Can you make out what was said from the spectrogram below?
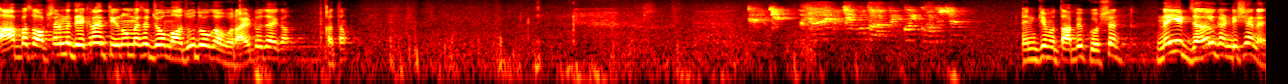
आप बस ऑप्शन में देख रहे हैं, तीनों में से जो मौजूद होगा, वो राइट हो जाएगा। खत्म। इनके मुताबिक क्वेश्चन नहीं, ये जनरल कंडीशन है।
